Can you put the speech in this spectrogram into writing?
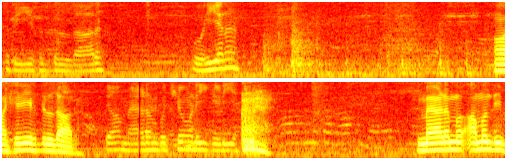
ਸ਼ਰੀਫ ਦਿਲਦਾਰ ਉਹੀ ਹੈ ਨਾ? ਹਾਂ ਸ਼ਰੀਫ ਦਿਲਦਾਰ। ਤੇ ਆ ਮੈਡਮ ਪੁੱਛਿਓ ਮੜੀ ਕਿਹੜੀ ਆ। ਮੈਡਮ ਅਮਨਦੀਪ।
